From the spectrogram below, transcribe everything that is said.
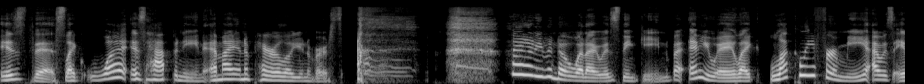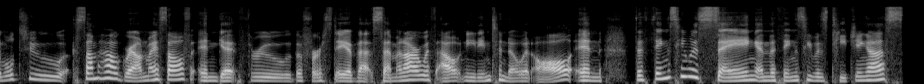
is this? Like, what is happening? Am I in a parallel universe? Don't even know what I was thinking. But anyway, like, luckily for me, I was able to somehow ground myself and get through the first day of that seminar without needing to know it all. And the things he was saying and the things he was teaching us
